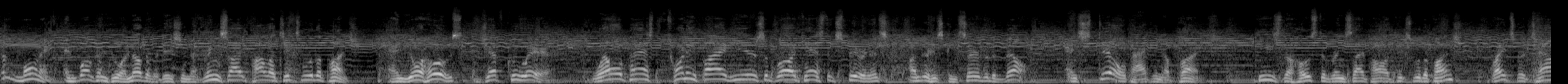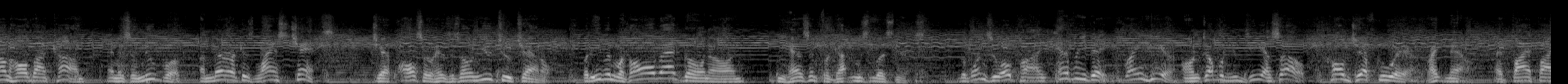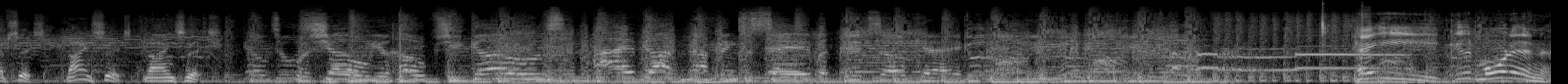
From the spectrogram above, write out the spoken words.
Good morning, and welcome to another edition of Ringside Politics with a Punch. And your host, Jeff Crouere. Well past 25 years of broadcast experience under his conservative belt, and still packing a punch. He's the host of Ringside Politics with a Punch, writes for townhall.com, and has a new book, America's Last Chance. Jeff also has his own YouTube channel, but even with all that going on, he hasn't forgotten his listeners. The ones who opine every day, right here on WGSO. Call Jeff Crouere right now at 556 9696. Go to a show, you hope she goes. I've got nothing to say, but it's okay. Hey, good morning.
